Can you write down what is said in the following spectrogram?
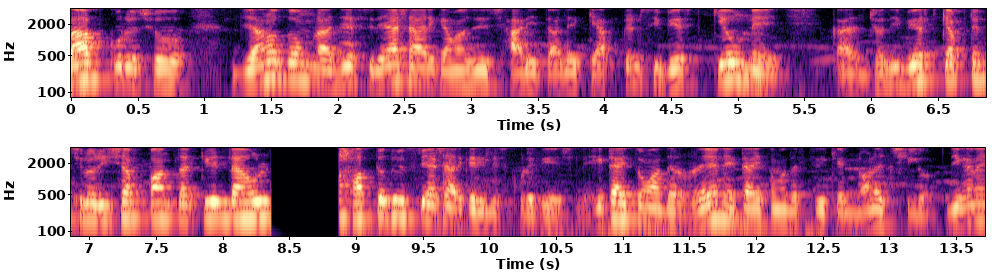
রাত করেছ। জানো তোমরা যে শ্রেয়া স্যারকে আমরা যদি ছাড়ি, তাহলে ক্যাপ্টেন্সি বেস্ট কেউ নেই। যদি বেস্ট ক্যাপ্টেন ছিল ঋষভ পান্ত আর কিল রাহুল সত্ত্বেও তুমি শ্রেয়া আয়ারকে রিলিজ করে দিয়েছিলে। এটাই তোমাদের ব্রেন এটাই তোমাদের ক্রিকেট নলেজ ছিল। যেখানে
